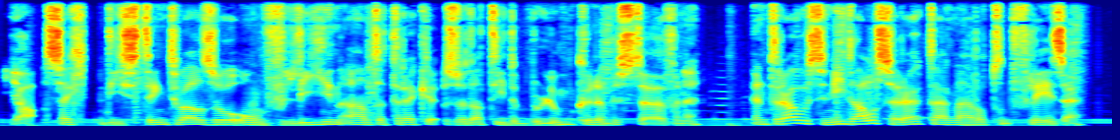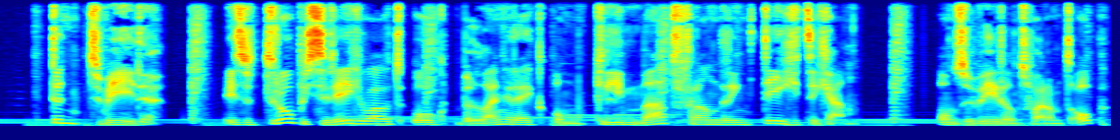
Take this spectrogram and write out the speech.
Ja, zeg, die stinkt wel zo om vliegen aan te trekken, zodat die de bloem kunnen bestuiven. Hè. En trouwens, niet alles ruikt daar naar rottend vlees. Hè. Ten tweede is het tropisch regenwoud ook belangrijk om klimaatverandering tegen te gaan. Onze wereld warmt op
